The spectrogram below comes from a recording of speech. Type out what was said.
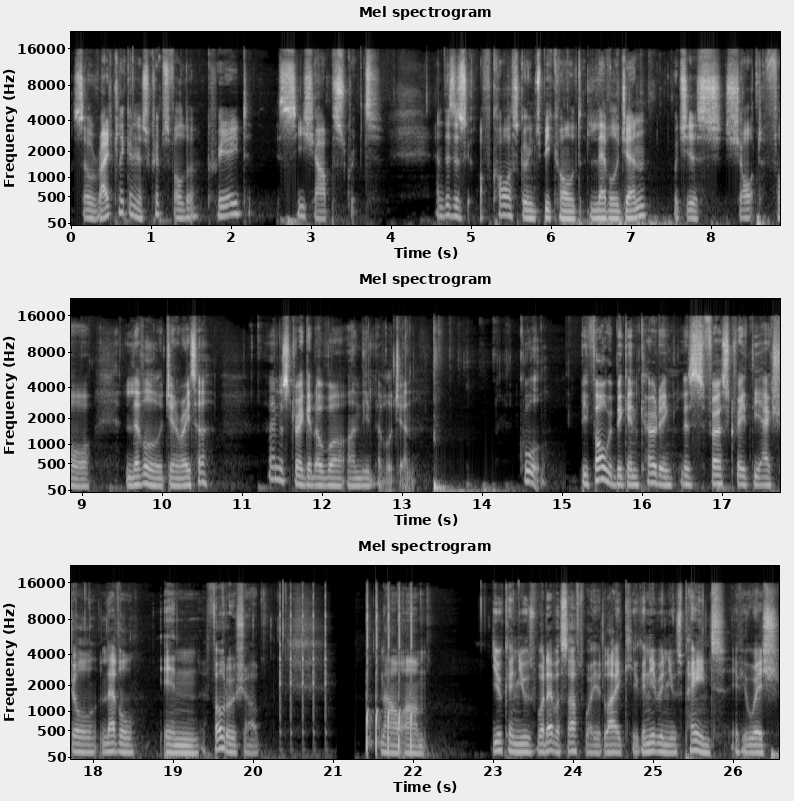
So right click on your scripts folder, create C sharp script. And this is of course going to be called level gen, which is short for level generator. And let's drag it over on the level gen. Cool. Before we begin coding, let's first create the actual level in Photoshop. Now, um, you can use whatever software you'd like. You can even use Paint if you wish.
